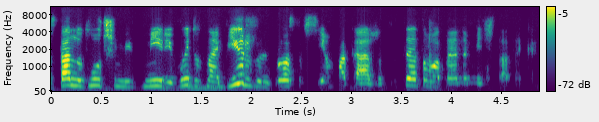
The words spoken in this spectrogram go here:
станут лучшими в мире, выйдут на биржу и просто всем покажут. Вот это вот, наверное, мечта такая.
